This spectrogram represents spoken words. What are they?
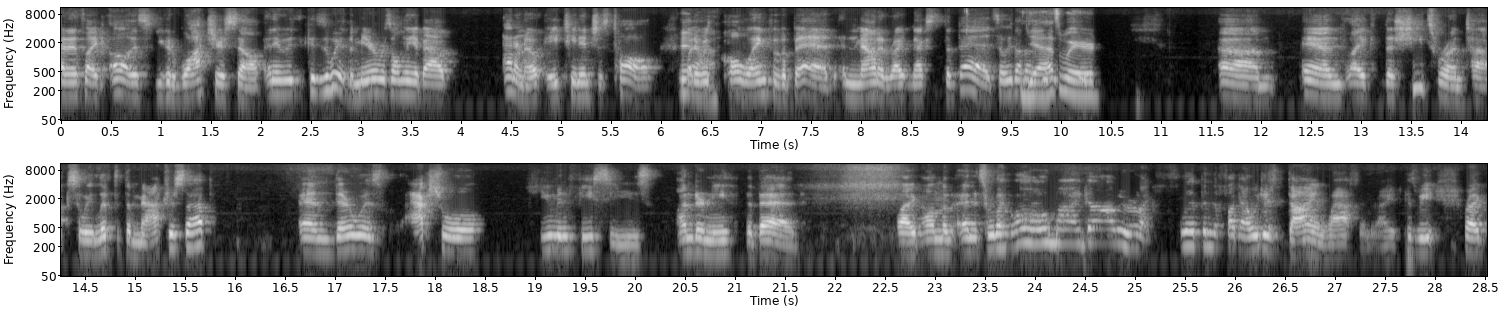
and it's like, oh, this you could watch yourself. And it was because it's weird. The mirror was only about I don't know, 18 inches tall, yeah. but it was the whole length of the bed and mounted right next to the bed. So we thought, that yeah, that's weird. Um, and like the sheets were untucked, so we lifted the mattress up, and there was actual human feces underneath the bed, like on the. And it's we're like, oh my god, we were like flipping the fuck out. We just dying laughing, right? Because we like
